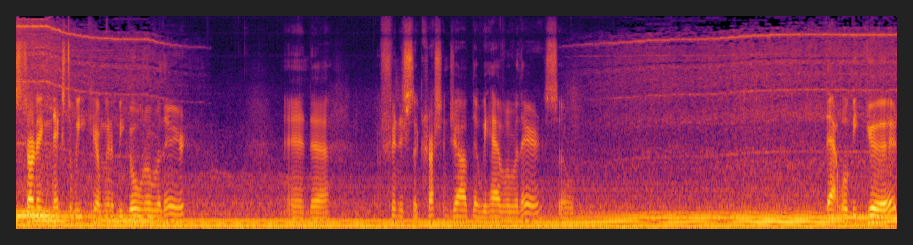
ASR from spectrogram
starting next week I'm to be going over there and uh, finish the crushing job that we have over there. So that will be good.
